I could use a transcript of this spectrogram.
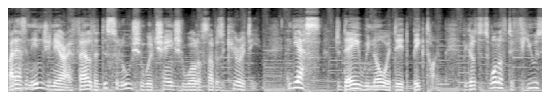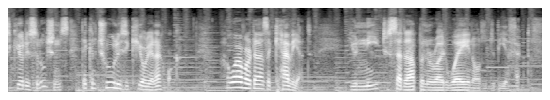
But as an engineer, I felt that this solution will change the world of cybersecurity. And yes, today we know it did big time, because it's one of the few security solutions that can truly secure your network. However, there's a caveat. You need to set it up in the right way in order to be effective.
